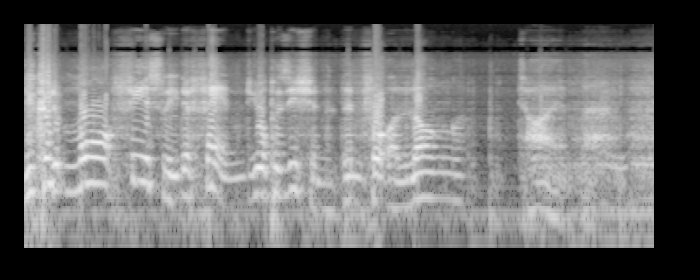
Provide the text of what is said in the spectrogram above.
You could more fiercely defend your position than for a long time.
